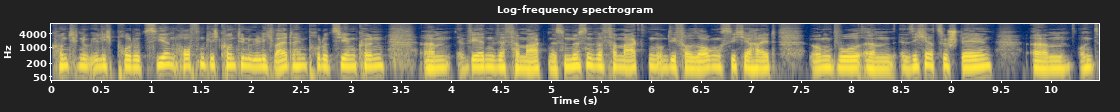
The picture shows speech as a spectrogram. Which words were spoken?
kontinuierlich produzieren, hoffentlich kontinuierlich weiterhin produzieren können, ähm, werden wir vermarkten. Das müssen wir vermarkten, um die Versorgungssicherheit irgendwo ähm, sicherzustellen. Ähm, und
